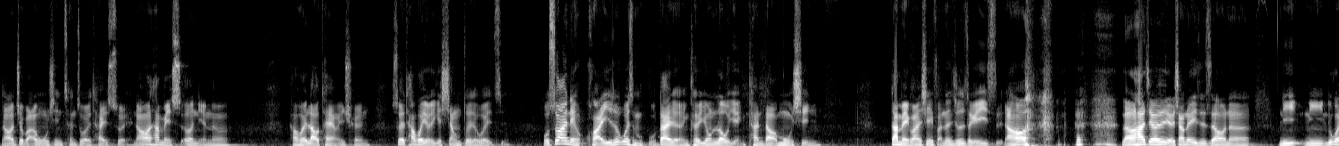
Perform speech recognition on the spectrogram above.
然后就把木星称作为太岁。然后他每十二年呢，他会绕太阳一圈，所以他会有一个相对的位置。我虽然有点怀疑说为什么古代的人可以用肉眼看到木星，但没关系，反正就是这个意思。然后 然后他就是有相对意思之后呢，你你如果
